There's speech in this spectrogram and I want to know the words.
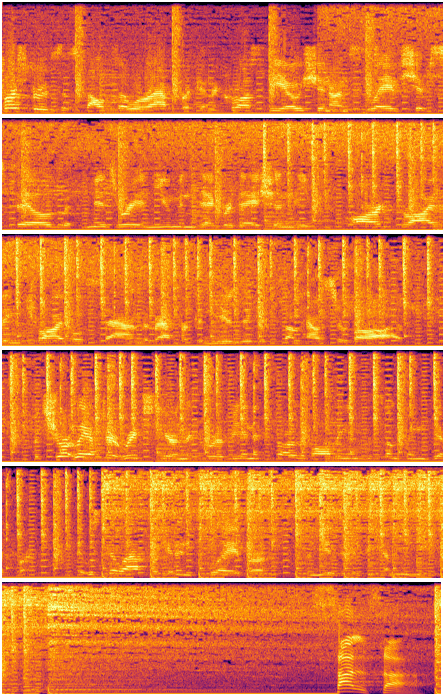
First roots of salsa were African, across the ocean on slave ships filled with misery and human degradation, the hard driving tribal sound of African music had somehow survived. But shortly after it reached here in the Caribbean, it started evolving into something different. It was still African in flavor, the music had become unique. Salsa.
